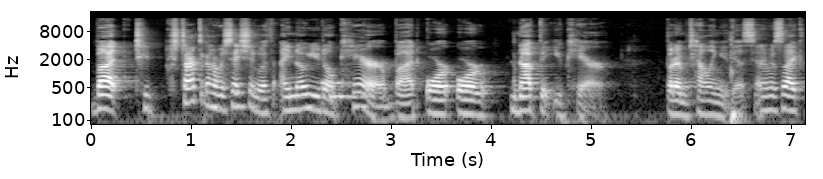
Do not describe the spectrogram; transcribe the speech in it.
But to start the conversation with, "I know you don't care, but," or or not that you care, but I'm telling you this, and I was like,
